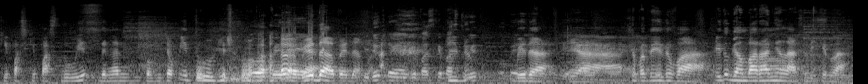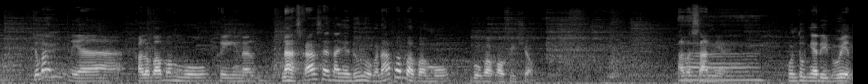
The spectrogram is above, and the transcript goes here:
kipas-kipas duit dengan coffee shop itu gitu. Oh, beda ya? beda beda. Hidup dengan kipas-kipas duit oh, beda, Ya, ya, seperti itu pak. Itu gambarannya lah sedikit lah. Cuman ya kalau bapak mau keinginan nah sekarang saya tanya dulu kenapa bapak mau buka coffee shop? Alasannya? Ah, untuk nyari duit?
